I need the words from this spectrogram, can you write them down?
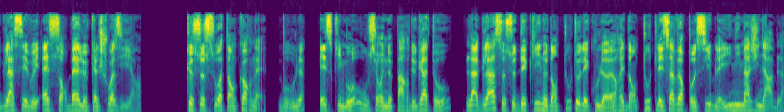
glacée vs sorbet lequel choisir Que ce soit en cornet, boule, esquimau ou sur une part de gâteau, la glace se décline dans toutes les couleurs et dans toutes les saveurs possibles et inimaginables.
